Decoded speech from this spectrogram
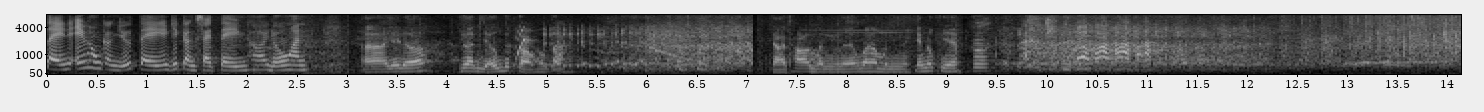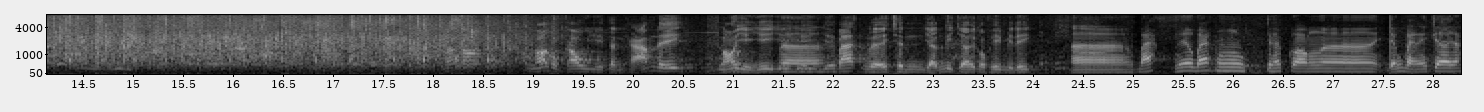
tiền thì em không cần giữ tiền Em chỉ cần xài tiền thôi được không anh? à, vậy được. Đưa anh giữ không biết còn không ta? Rồi thôi mình qua mình nhấn nút nha. em nó nó nói một câu gì tình cảm đi. Nói gì với, với, với, Ờ. với bác để xin dẫn đi chơi coi phim gì đi. À, bác nếu bác cho phép con ờ, dẫn bạn đi chơi á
